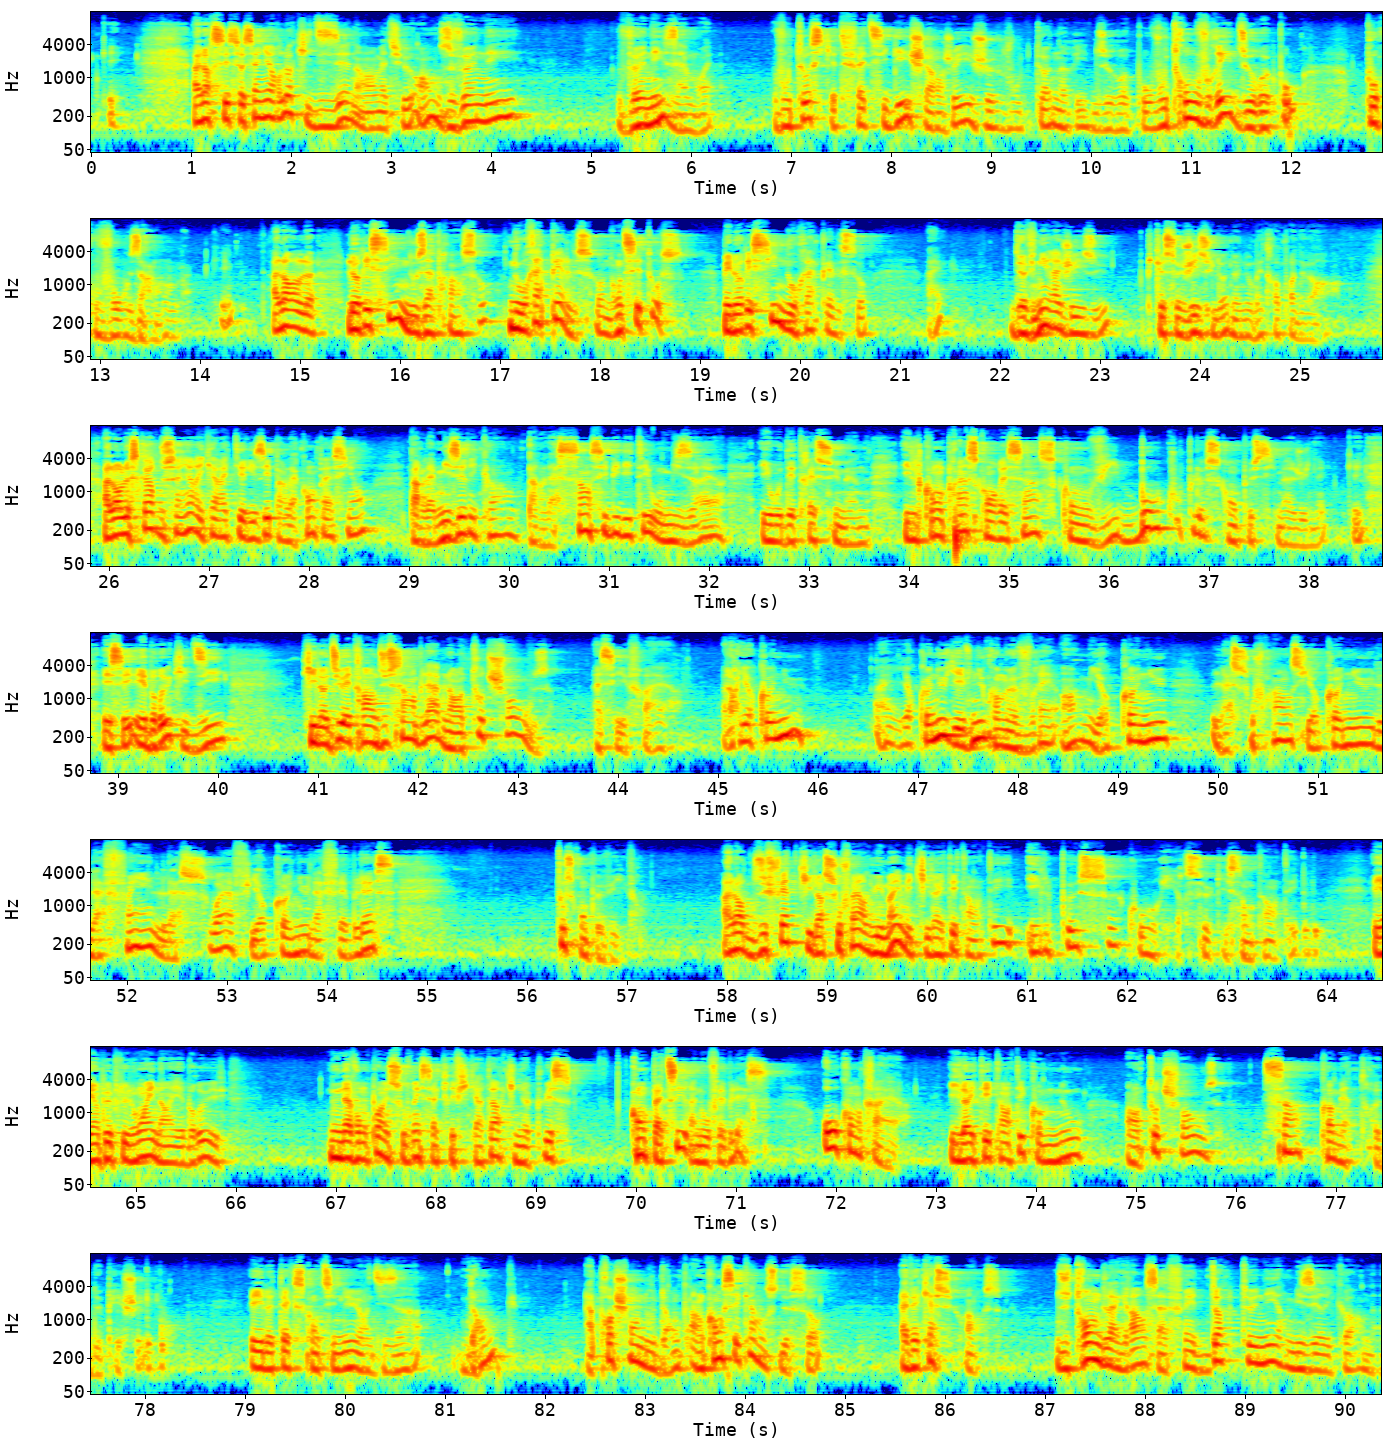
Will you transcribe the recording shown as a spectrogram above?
Alors c'est ce Seigneur-là qui disait dans Matthieu 11, venez, venez à moi. Vous tous qui êtes fatigués, chargés, je vous donnerai du repos. Vous trouverez du repos pour vos âmes. Alors le, récit nous apprend ça, nous rappelle ça, on le sait tous, mais le récit nous rappelle ça, hein, de venir à Jésus, puis que ce Jésus-là ne nous mettra pas dehors. Alors le cœur du Seigneur est caractérisé par la compassion, par la miséricorde, par la sensibilité aux misères et aux détresses humaines. Il comprend ce qu'on ressent, ce qu'on vit, beaucoup plus qu'on peut s'imaginer. Et c'est Hébreu qui dit qu'il a dû être rendu semblable en toutes choses à ses frères. Alors il a connu, hein, il a connu, il est venu comme un vrai homme, il a connu la souffrance, il a connu la faim, la soif, il a connu la faiblesse, tout ce qu'on peut vivre. Alors, du fait qu'il a souffert lui-même et qu'il a été tenté, il peut secourir ceux qui sont tentés. Et un peu plus loin dans Hébreu, nous n'avons pas un souverain sacrificateur qui ne puisse compatir à nos faiblesses. Au contraire, il a été tenté comme nous en toutes choses sans commettre de péché. Et le texte continue en disant, donc, approchons-nous donc, en conséquence de ça, avec assurance, du trône de la grâce afin d'obtenir miséricorde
